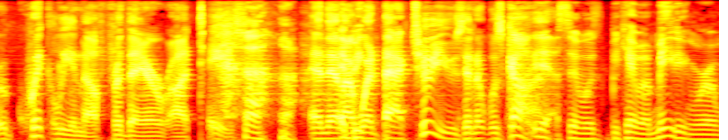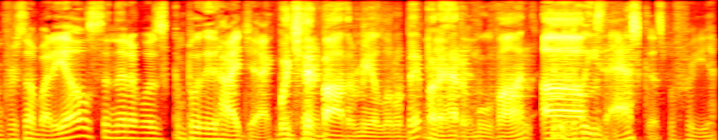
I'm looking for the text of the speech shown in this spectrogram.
uh, quickly enough for their uh, taste. and then I went back to use, and it was gone. yes, it was became a meeting room for somebody else, and then it was completely hijacked. Which did bother me a little bit, but I had to move on. at Um, least ask us before you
